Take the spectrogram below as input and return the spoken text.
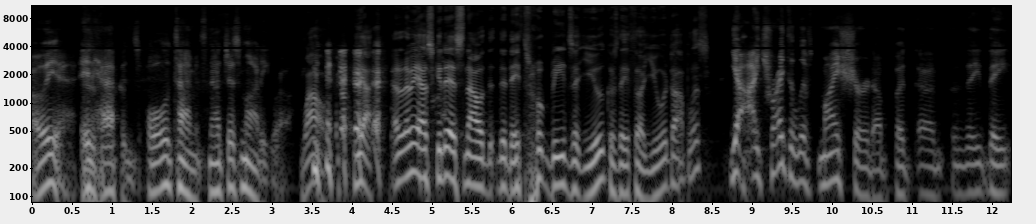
oh yeah, it happens all the time. It's not just Mardi Gras. Wow. yeah. And let me ask you this: Now, did they throw beads at you because they thought you were topless? Yeah, I tried to lift my shirt up, but uh, they they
